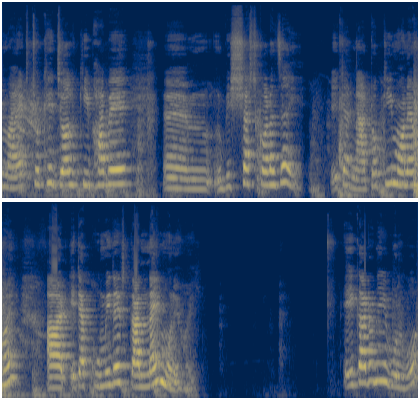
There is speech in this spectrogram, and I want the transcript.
মায়ের চোখে জল কীভাবে বিশ্বাস করা যায়? এটা নাটকই মনে হয়, আর এটা কুমিরের কান্নাই মনে হয়। এই কারণেই বলব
